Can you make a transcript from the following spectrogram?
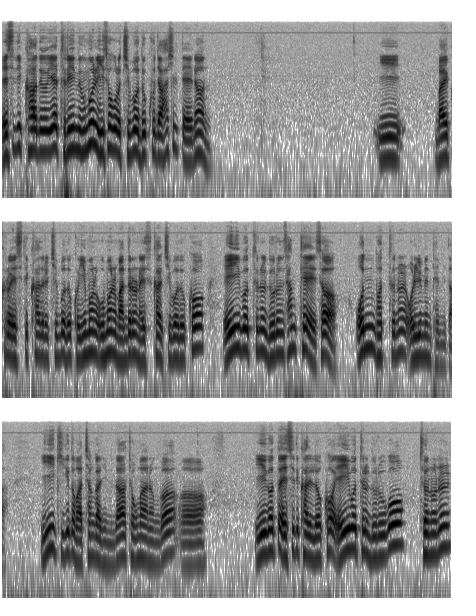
SD 카드에 들어있는 음원을 이 속으로 집어 넣고자 하실 때는 이 마이크로 SD 카드를 집어 넣고 음원을, 음원을 만들어 놓은 SD 카드를 집어 넣고 A 버튼을 누른 상태에서 ON 버튼을 올리면 됩니다. 이 기기도 마찬가지입니다. 조그마한 거, 어, 이것도 SD 카드를 넣고 A 버튼을 누르고 전원을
